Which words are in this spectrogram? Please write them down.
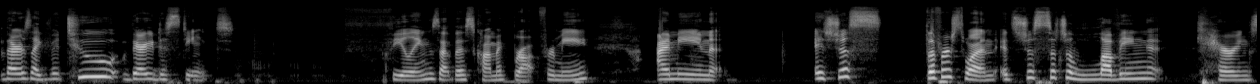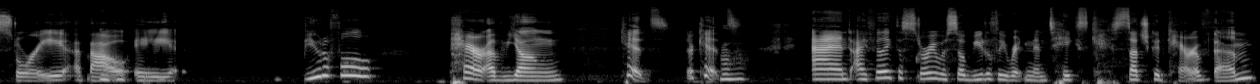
there's like the two very distinct feelings that this comic brought for me. I mean, it's just the first one, it's just such a loving, caring story about mm-hmm. a beautiful pair of young kids. They're kids. Mhm. And I feel like the story was so beautifully written and takes ca- such good care of them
